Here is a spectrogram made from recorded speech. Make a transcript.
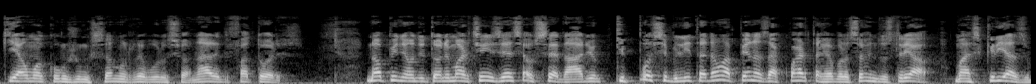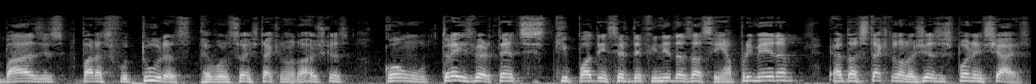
que é uma conjunção revolucionária de fatores. Na opinião de Tony Martins, esse é o cenário que possibilita não apenas a quarta revolução industrial, mas cria as bases para as futuras revoluções tecnológicas com três vertentes que podem ser definidas assim. A primeira é das tecnologias exponenciais,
